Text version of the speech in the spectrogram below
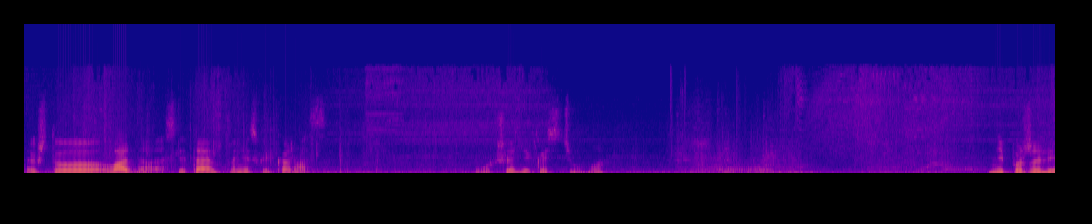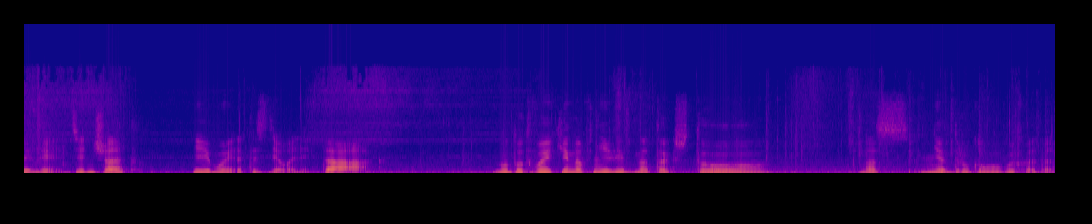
Так что, ладно, слетаем по несколько раз. Улучшение костюма. Не пожалели деньжат. И мы это сделали. Так. Ну тут вайкинов не видно, так что у нас нет другого выхода.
